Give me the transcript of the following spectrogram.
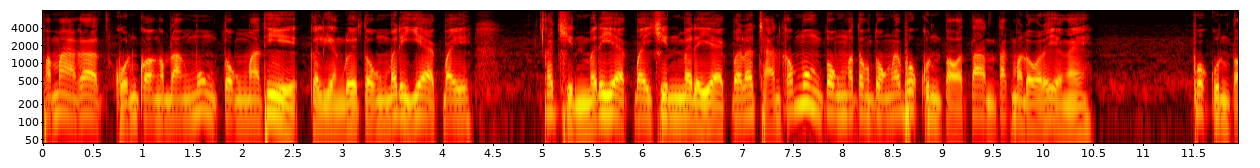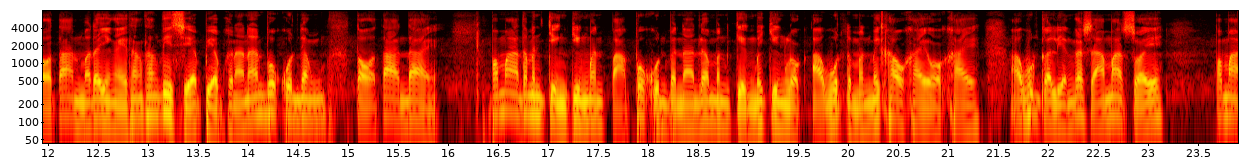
พม่าก็ขนกองกำลังมุ่งตรงมาที่กะเหรี่ยงโดยตรงไม่ได้แยกไปขฉินไม่ได้แยกไปชินไม่ได้แยกไปรัชฉานเขามุ่งตรงมาตรงๆ แล้วพวกคุณต่อต้านตักมาโดได้ยังไง พวกคุณต่อต้านมาได้ยังไงทั้งๆที่เสียเปรียบขนาดนั้น พวกคุณยังต่อต้านได้พม่าถ้ามันเก่งจริงมันปราบพวกคุณไปนานแล้วมันเก่งไม่จริงหรอกอาวุธน่มันไม่เข้าใครออกใคร อาวุธกระเหรี่ยงก็สามารถสอยพม่า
